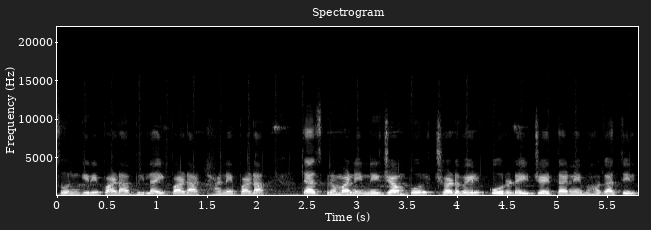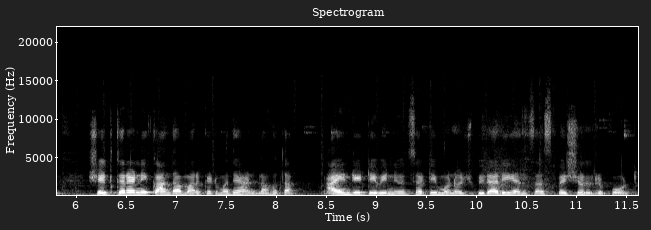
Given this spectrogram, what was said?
सोनगिरीपाडा भिलाईपाडा ठाणेपाडा त्याचप्रमाणे निजामपूर छडवेल कोरडे जैताने भागातील शेतकऱ्यांनी कांदा मार्केटमध्ये आणला होता. I N D T V न्यूजसाठी मनोज बिरारी यांचा स्पेशल रिपोर्ट.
